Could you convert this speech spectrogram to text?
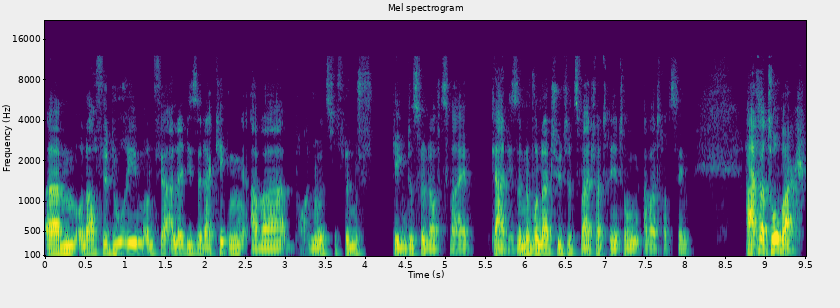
ähm, und auch für Durim und für alle, die sie da kicken. Aber boah, 0 zu 5 gegen Düsseldorf 2. Klar, die sind eine Wundertüte, Zweitvertretung, aber trotzdem. Harter Tobak.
